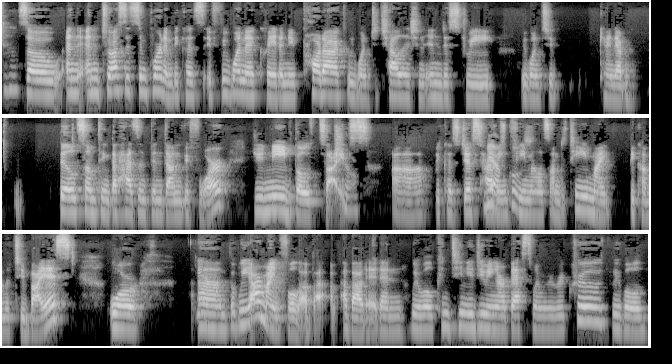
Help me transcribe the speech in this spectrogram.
mm-hmm. So, and, and to us, it's important because if we want to create a new product, we want to challenge an industry, we want to kind of build something that hasn't been done before, you need both sides. Sure. Uh, because just having yeah, females on the team might become a too biased or yeah. um, but we are mindful about about it and we will continue doing our best when we recruit we will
